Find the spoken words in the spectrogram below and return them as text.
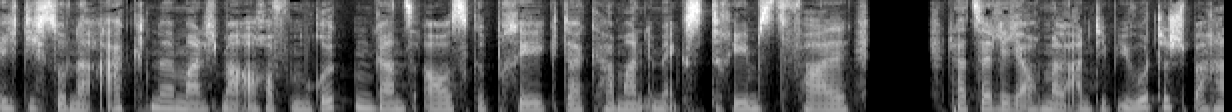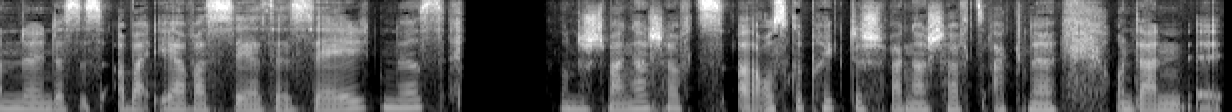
richtig so eine Akne, manchmal auch auf dem Rücken ganz ausgeprägt. Da kann man im Extremstfall tatsächlich auch mal antibiotisch behandeln. Das ist aber eher was sehr, sehr Seltenes so eine Schwangerschafts ausgeprägte Schwangerschaftsakne und dann äh,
